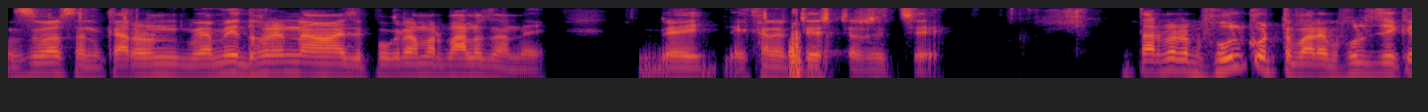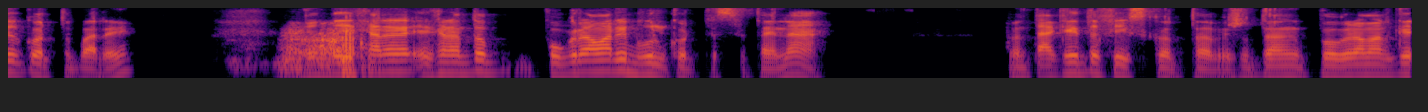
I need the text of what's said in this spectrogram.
বুঝতে পারছেন? কারণ আমি ধরে না হয় যে প্রোগ্রামার ভালো জানে এখানে টেস্ট আসছে। তারপরে ভুল করতে পারে ভুল যে কেউ করতে পারে। কিন্তু এখানে এখানে তো প্রোগ্রামারই ভুল করতেছে, তাই না? তাকেই তো ফিক্স করতে হবে। সুতরাং প্রোগ্রামারকে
